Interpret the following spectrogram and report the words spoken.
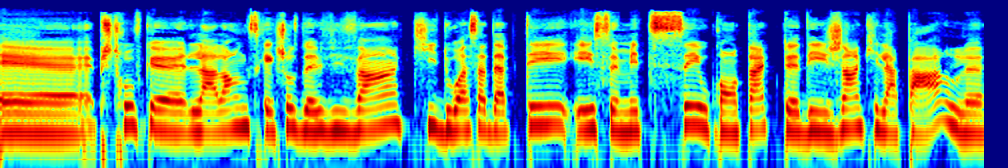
Euh, puis je trouve que la langue c'est quelque chose de vivant qui doit s'adapter et se métisser au contact des gens qui la parlent.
